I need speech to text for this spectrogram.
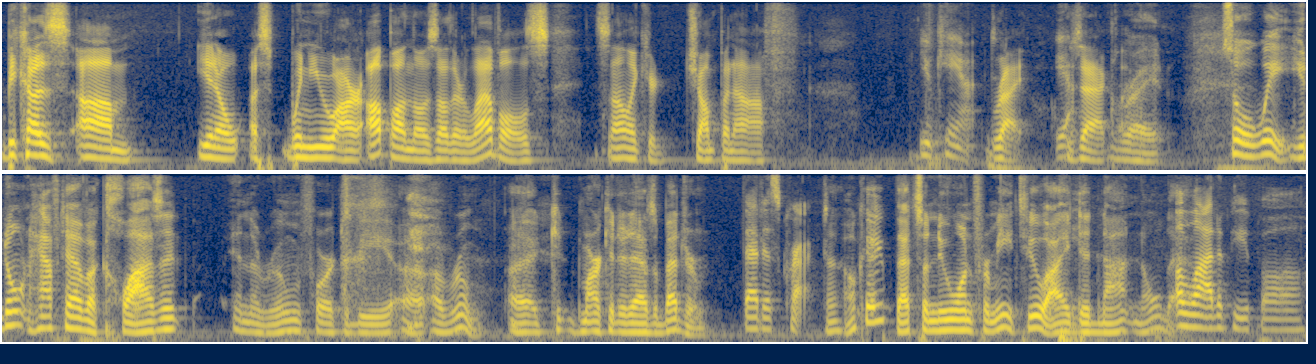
because um, you know when you are up on those other levels, it's not like you're jumping off. You can't. Right. Yeah. Exactly. Right. So wait, you don't have to have a closet in the room for it to be a, a room uh, c- marketed as a bedroom. That is correct. Okay, that's a new one for me too. I did not know that. A lot of people.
